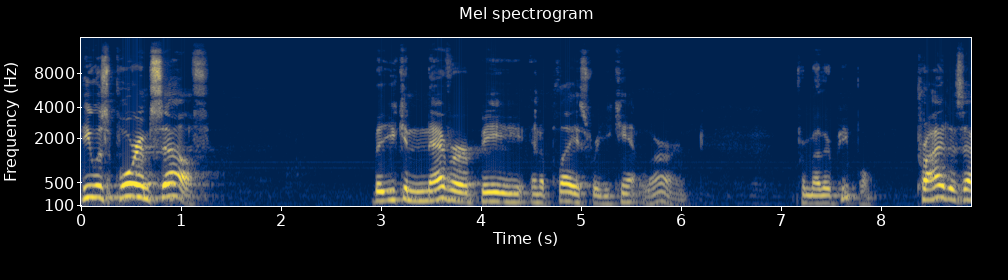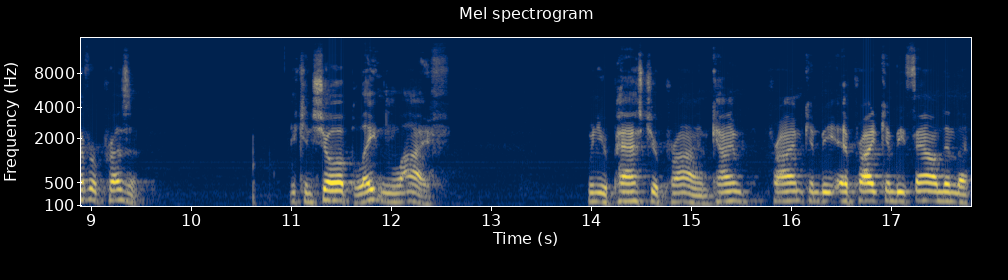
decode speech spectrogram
he was poor himself. But you can never be in a place where you can't learn from other people. Pride is ever present. It can show up late in life when you're past your prime. Prime can be uh, pride can be found in the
